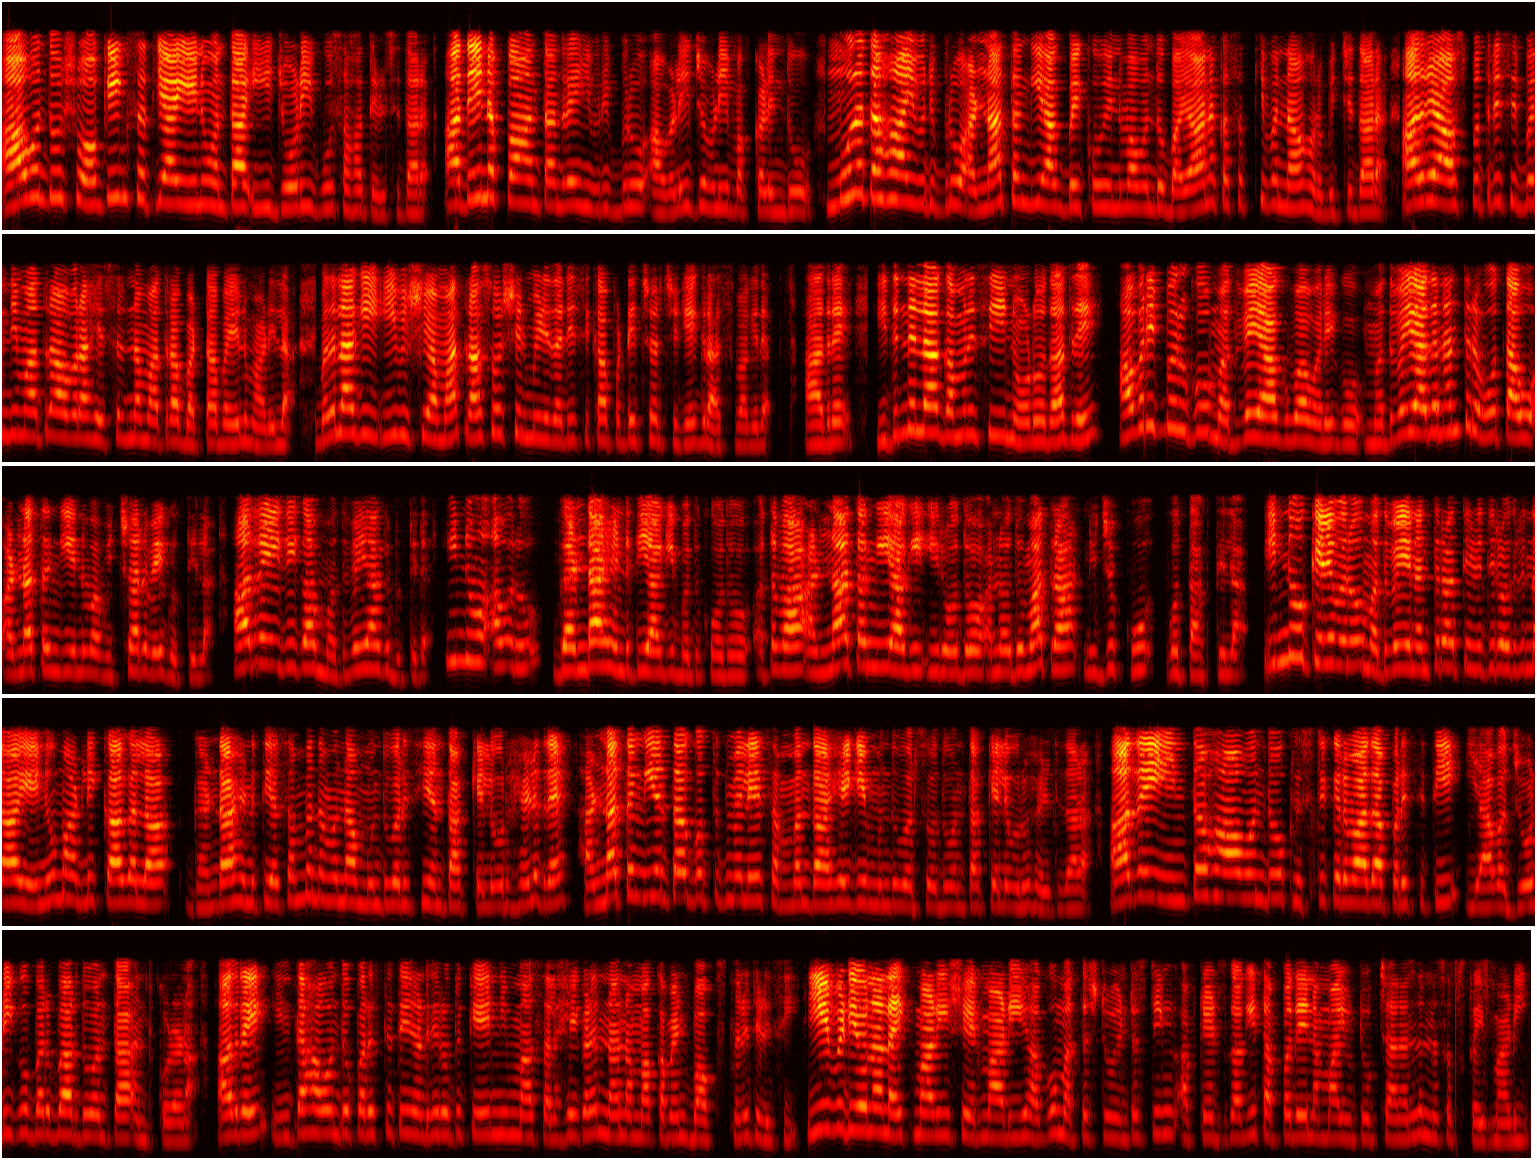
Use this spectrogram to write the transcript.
ಆ ಒಂದು ಶಾಕಿಂಗ್ ಸತ್ಯ ಏನು ಅಂತ ಈ ಜೋಡಿಗೂ ಸಹ ತಿಳಿಸಿದ್ದಾರೆ. ಅದೇನಪ್ಪಾ ಅಂತಂದ್ರೆ ಇವರಿಬ್ರು ಅವಳಿ ಜವಳಿ ಮಕ್ಕಳಿಂದು. ಮೂಲತಃ ಇವರಿಬ್ರು ಅಣ್ಣ ತಂಗಿ ಆಗ್ಬೇಕು ಎನ್ನುವ ಒಂದು ಭಯಾನಕ ಸತ್ಯವನ್ನ ಹೊರಬಿಚ್ಚಿದ್ದಾರೆ. ಆದ್ರೆ ಆಸ್ಪತ್ರೆ ಸಿಬ್ಬಂದಿ ಮಾತ್ರ ಅವರ ಹೆಸರನ್ನ ಮಾತ್ರ ಬಟ್ಟ ಬಯಲು ಮಾಡಿಲ್ಲ. ಬದಲಾಗಿ ಈ ವಿಷಯ ಮಾತ್ರ ಸೋಷಿಯಲ್ ಮೀಡಿಯಾದಲ್ಲಿ ಸಿಕ್ಕಾಪಟ್ಟೆ ಚರ್ಚೆಗೆ ಗ್ರಾಸವಾಗಿದೆ. ಆದ್ರೆ ಇದನ್ನೆಲ್ಲ ಗಮನಿಸಿ ನೋಡೋದಾದ್ರೆ ಅವರಿಬ್ಬರಿಗೂ ಮದುವೆಯಾಗುವವರೆಗೂ, ಮದುವೆಯಾದ ನಂತರವೂ ತಾವು ಅಣ್ಣ ತಂಗಿ ಎನ್ನುವ ವಿಚಾರವೇ ಗೊತ್ತಿಲ್ಲ. ಆದ್ರೆ ಇದೀಗ ಮದುವೆಯಾಗಿ ಬಿಟ್ಟಿದೆ ಇನ್ನು ಅವರು ಗಂಡ ಹೆಂಡತಿಯಾಗಿ ಬದುಕೋದು ಅಥವಾ ಅಣ್ಣ ತಂಗಿಯಾಗಿ ಇರೋದು ಅನ್ನೋದು ಮಾತ್ರ ನಿಜಕ್ಕೂ ಗೊತ್ತಾಗ್ತಿಲ್ಲ. ಇನ್ನು ಕೆಲವರು ಮದುವೆಯ ನಂತರ ತಿಳಿದಿರೋದ್ರಿಂದ ಏನೂ ಮಾಡ್ಲಿಕ್ಕಾಗಲ್ಲ. ಗಂಡ ಹೆಂಡತಿಯ ಸಂಬಂಧವನ್ನ ಮುಂದುವರಿಸಿ ಅಂತ ಕೆಲವರು ಹೇಳಿದ್ರೆ, ಅಣ್ಣ ತಂಗಿ ಅಂತ ಗೊತ್ತದ ಮೇಲೆ ಸಂಬಂಧ ಹೇಗೆ ಮುಂದುವರಿಸೋದು ಅಂತ ಕೆಲವರು ಹೇಳ್ತಿದ್ದಾರೆ ಆದ್ರೆ ಇಂತಹ ಒಂದು ಕ್ಲಿಷ್ಟಿಕರವಾದ ಪರಿಸ್ಥಿತಿ ಯಾವ ಜೋಡಿಗೂ ಬರಬಾರ್ದು ಅಂತ ಅಂದ್ಕೊಳ್ಳೋಣ. ಆದ್ರೆ ಇಂತಹ ಒಂದು ಪರಿಸ್ಥಿತಿ ನಡೆದಿರೋದಕ್ಕೆ ನಿಮ್ಮ ಸಲಹೆಗಳನ್ನ ನಮ್ಮ ಕಮೆಂಟ್ ಬಾಕ್ಸ್ನಲ್ಲಿ ತಿಳಿಸಿ. ಈ ವಿಡಿಯೋನ ಲೈಕ್ ಮಾಡಿ, ಶೇರ್ ಮಾಡಿ ಹಾಗೂ ಮತ್ತಷ್ಟು ಇಂಟ್ರೆಸ್ಟಿಂಗ್ ಅಪ್ಡೇಟ್ಸ್ಗಾಗಿ ತಪ್ಪದೇ ನಮ್ಮ ಯೂಟ್ಯೂಬ್ ಚಾನೆಲ್ ಅನ್ನು ಸಬ್ಸ್ಕ್ರೈಬ್ ಮಾಡಿ.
